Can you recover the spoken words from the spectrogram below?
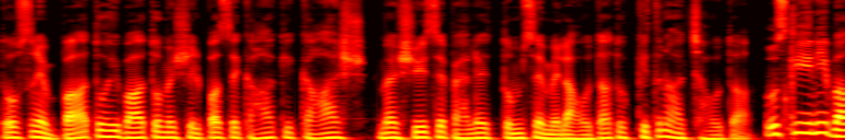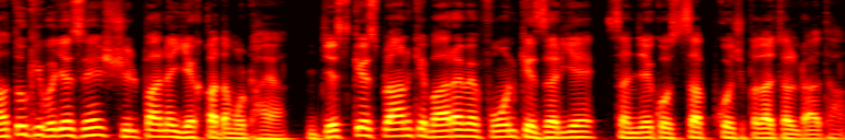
तो उसने बातों ही बातों में शिल्पा से कहा कि, काश मैं श्री से पहले तुमसे मिला होता तो कितना अच्छा होता। उसकी इन्हीं बातों की वजह से शिल्पा ने यह कदम उठाया, जिसके इस प्लान के बारे में फ़ोन के ज़रिए संजय को सब कुछ पता चल रहा था।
